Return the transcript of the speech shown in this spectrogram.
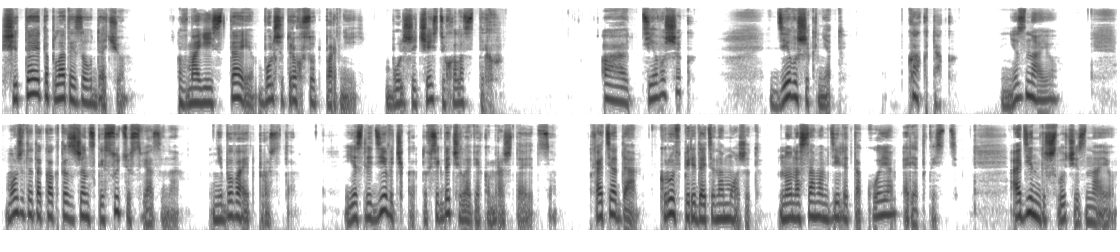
Считай это платой за удачу. В моей стае больше трехсот парней, большей частью холостых. А девушек? Девушек нет. Как так? Не знаю. Может, это как-то с женской сутью связано. Не бывает просто. Если девочка, то всегда человеком рождается. Хотя да, кровь передать она может, но на самом деле такое редкость. Один лишь случай знаю,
